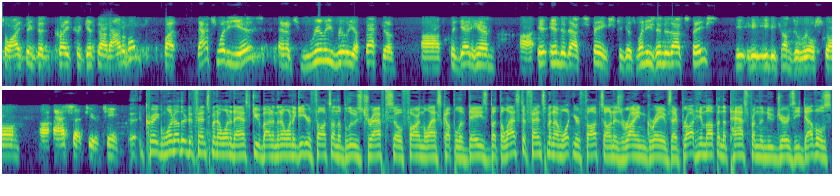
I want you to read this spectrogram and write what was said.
So I think that Craig could get that out of him. But that's what he is, and it's really, really effective uh, to get him uh, in, into that space because when he's into that space, he, he, he becomes a real strong uh, asset to your team. Uh, Craig, one other defenseman I wanted to ask you about, and then I want to get your thoughts on the Blues draft so far in the last couple of days. But the last defenseman I want your thoughts on is Ryan Graves. I brought him up in the past from the New Jersey Devils.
